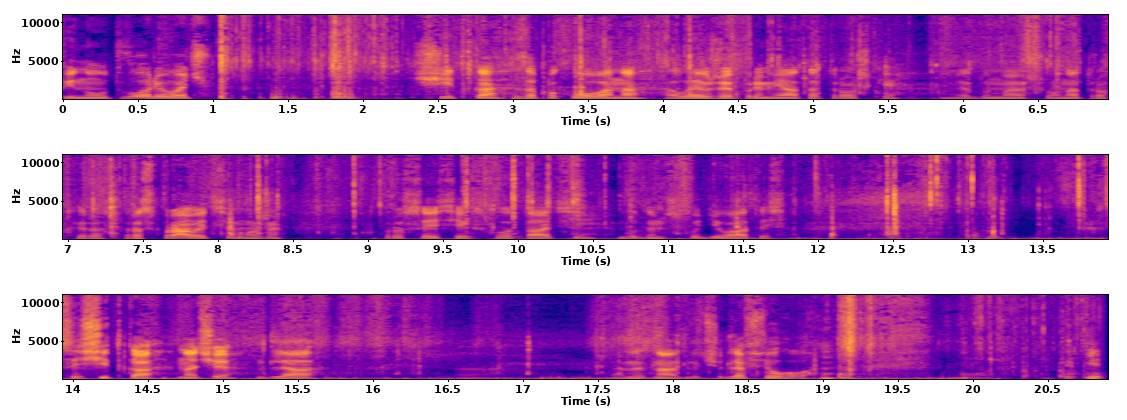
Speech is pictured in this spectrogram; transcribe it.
піноутворювач. Щітка запакована, але вже прим'ята трошки. Я думаю, що вона трохи розправиться може в процесі експлуатації, будемо сподіватись. Це щітка, наче для. е, Я не знаю для чого, для всього. От. Такі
